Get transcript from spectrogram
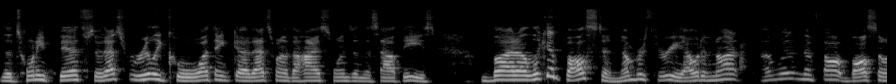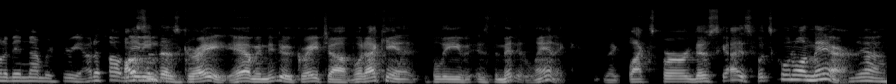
the 25th. So that's really cool. I think uh, that's one of the highest ones in the Southeast. But uh, look at Boston, number three. I would have not, I wouldn't have thought Boston would have been number three. I would have thought Boston maybe... does great. Yeah, I mean they do a great job. What I can't believe is the Mid Atlantic, like Blacksburg. Those guys, what's going on there? Yeah,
